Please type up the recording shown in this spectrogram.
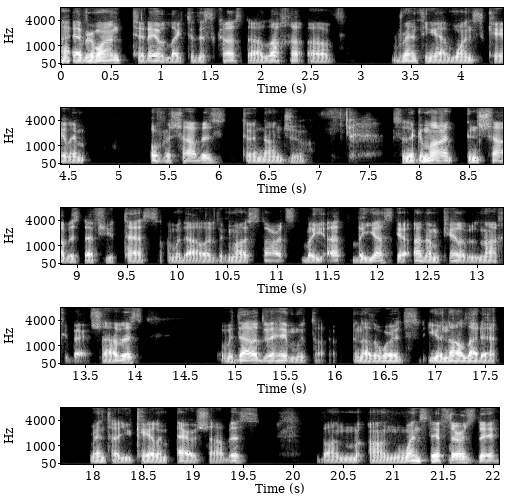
Hi everyone. Today I would like to discuss the halacha of renting out one's kalim over Shabbos to a non-Jew. So the Gemara in Shabbos Daf Yutes Amud Aleph, the Gemara starts Bayaske Adam Kelev L'Nachi Ber Shabbos without Vehem Mutar. In other words, you're not allowed to rent out your kalim erev Shabbos, but on, on Wednesday Thursday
